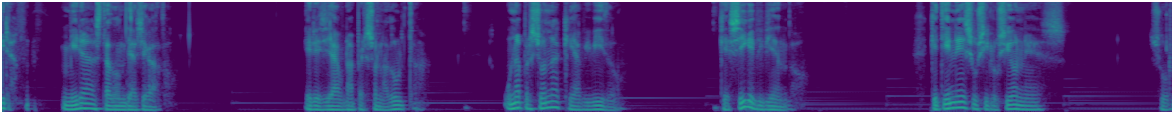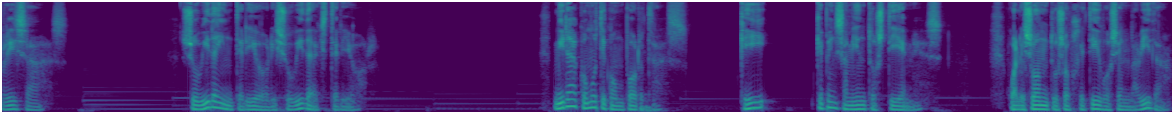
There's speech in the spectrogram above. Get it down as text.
Mira, mira hasta dónde has llegado. Eres ya una persona adulta, una persona que ha vivido, que sigue viviendo, que tiene sus ilusiones, sus risas, su vida interior y su vida exterior. Mira cómo te comportas, qué, qué pensamientos tienes, cuáles son tus objetivos en la vida,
